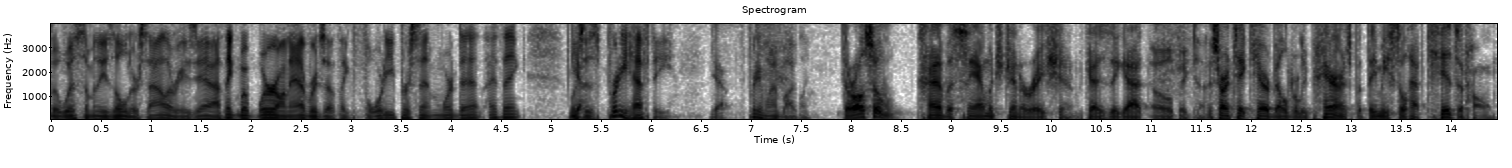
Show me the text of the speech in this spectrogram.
but with some of these older salaries yeah i think what we're on average i think 40% more debt i think which Yeah. is pretty hefty Yeah, pretty mind-boggling they're also kind of a sandwich generation because they got oh big time they're starting to take care of elderly parents, but they may still have kids at home.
